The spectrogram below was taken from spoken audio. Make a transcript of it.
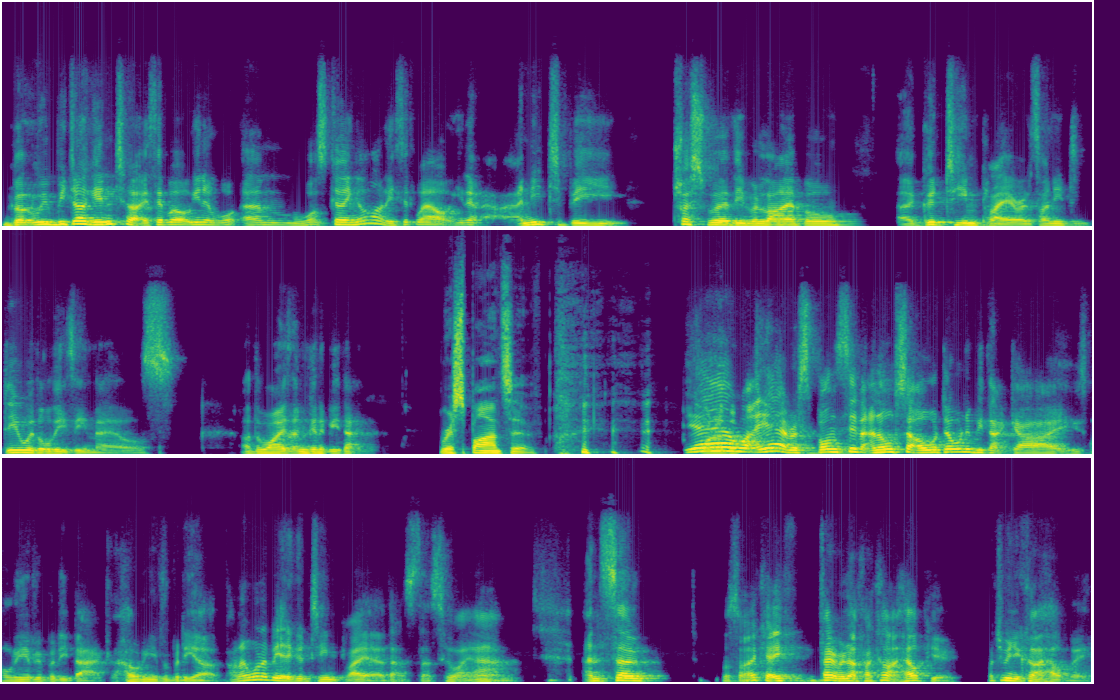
but we, we dug into it. I said, Well, you know, what, um, what's going on? He said, Well, you know, I need to be trustworthy, reliable, a good team player. And so I need to deal with all these emails. Otherwise, I'm going to be that responsive. yeah, well, yeah, responsive, and also I don't want to be that guy who's holding everybody back, holding everybody up. And I want to be a good team player. That's that's who I am. And so was like, okay, fair enough. I can't help you. What do you mean you can't help me?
